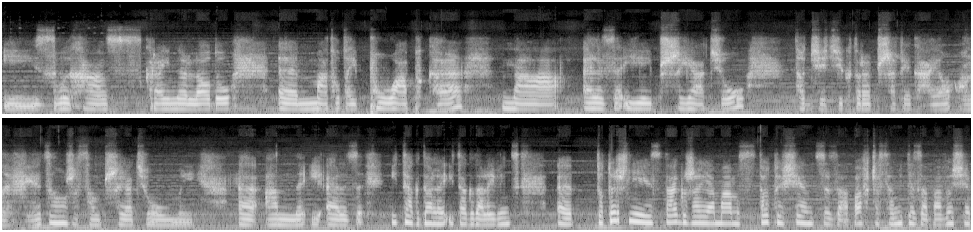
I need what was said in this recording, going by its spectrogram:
i zły Hans z Krainy Lodu e, ma tutaj pułapkę na Elzę i jej przyjaciół, to dzieci, które przebiegają, one wiedzą, że są przyjaciółmi e, Anny i Elzy i tak dalej, i tak dalej. Więc e, to też nie jest tak, że ja mam 100 tysięcy zabaw. Czasami te zabawy się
